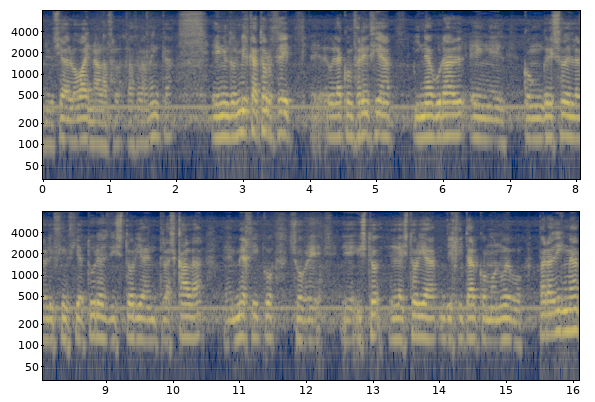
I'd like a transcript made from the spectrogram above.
Universidad de Lovaina, la, la, flamenca. En el 2014, la conferencia inaugural en el Congreso de las Licenciaturas de Historia en Tlaxcala, en México, sobre eh, la historia digital como nuevo paradigma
